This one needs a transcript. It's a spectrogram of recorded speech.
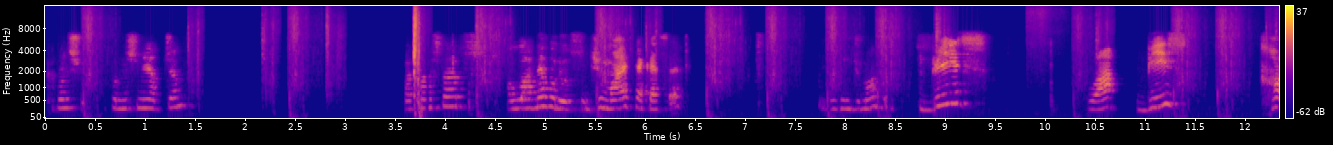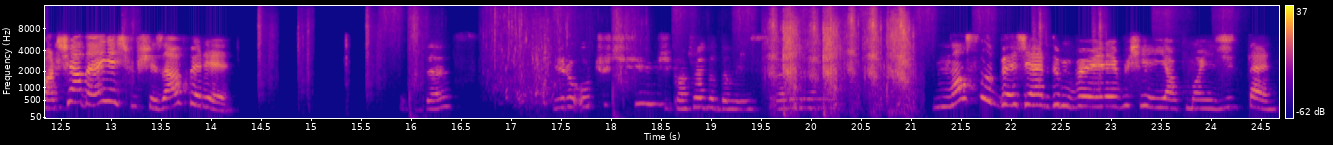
Kapanış, kapanışını yapacağım. Arkadaşlar Allah ne vuruyorsun? Cuma şakası. Bugün cuma. Biz Va biz karşı adaya geçmişiz aferin. Güzel. Yürü uç uç uç. Karşıya da mıyız? Nasıl becerdin böyle bir şey yapmayı cidden?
